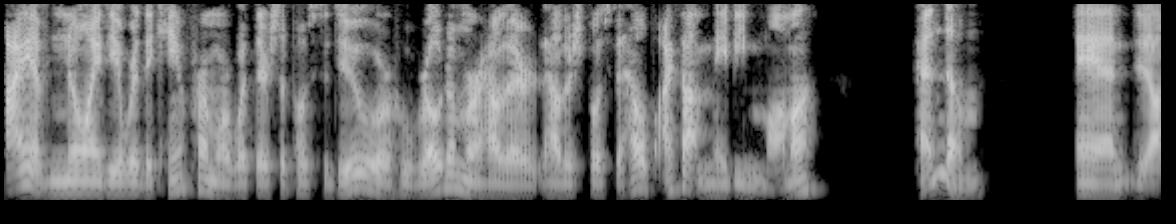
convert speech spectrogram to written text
i have no idea where they came from or what they're supposed to do or who wrote them or how they're how they're supposed to help i thought maybe mama penned them and uh,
